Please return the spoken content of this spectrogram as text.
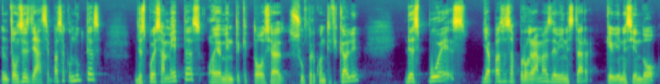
Entonces ya se pasa a conductas, después a metas, obviamente que todo sea súper cuantificable. Después ya pasas a programas de bienestar, que viene siendo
